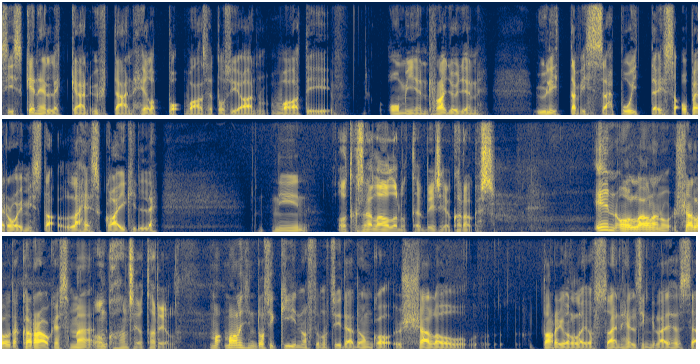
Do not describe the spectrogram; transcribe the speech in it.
siis kenellekään yhtään helppo, vaan se tosiaan vaatii omien rajojen ylittävissä puitteissa operoimista lähes kaikille. Niin, Ootko sä laulanut tämän biisin jo karaokessa? En ole laulanut Shallowta karaokessa. Mä, Onkohan se jo tarjolla? Mä, mä olisin tosi kiinnostunut siitä, että onko Shallow tarjolla jossain helsinkiläisessä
